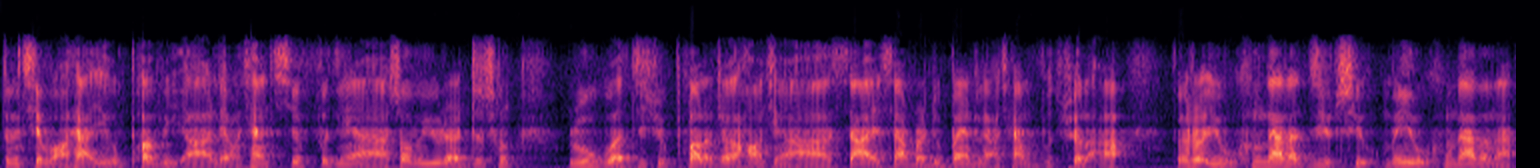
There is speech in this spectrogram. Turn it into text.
整体往下一个破位啊，两千七附近啊，稍微有点支撑。如果继续破了这个行情啊，下一下边就奔着两千五去了啊。所以说有空单的继续持有，没有空单的呢，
